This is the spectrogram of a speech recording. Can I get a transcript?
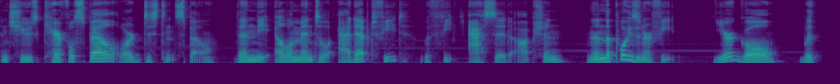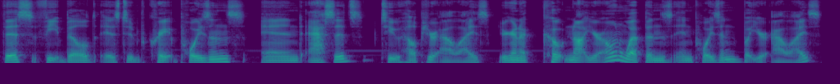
and choose Careful Spell or Distant Spell. Then the Elemental Adept feat with the Acid option. And then the Poisoner feat. Your goal with this feat build is to create poisons and acids to help your allies. You're going to coat not your own weapons in poison, but your allies,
